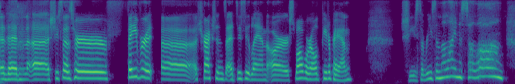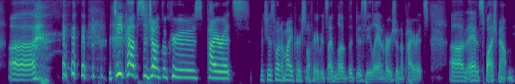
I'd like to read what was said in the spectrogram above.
And then uh, she says her favorite uh, attractions at Disneyland are Small World, Peter Pan. She's the reason the line is so long. Uh, the teacups, the Jungle Cruise, Pirates, which is one of my personal favorites. I love the Disneyland version of Pirates, um, and Splash Mountain,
